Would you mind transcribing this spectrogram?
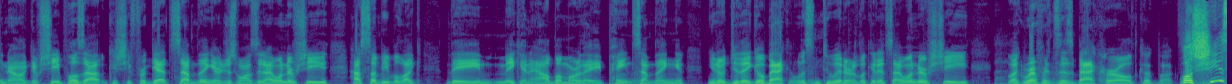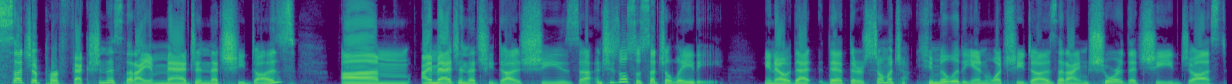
You know, like if she pulls out because she forgets something or just wants it. I wonder if she has some people like they make an album or they paint something and you know do they go back and listen to it or look at it. So I wonder if she like references back her old cookbooks. Well, she's such a perfectionist that I imagine that she does. Um, I imagine that she does. She's uh, and she's also such a lady. You know that that there's so much humility in what she does that I'm sure that she just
